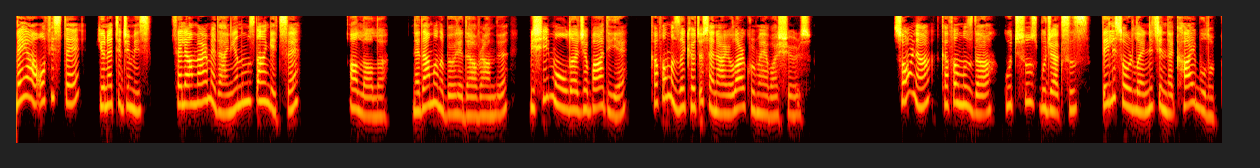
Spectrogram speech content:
Veya ofiste yöneticimiz selam vermeden yanımızdan geçse Allah Allah neden bana böyle davrandı, bir şey mi oldu acaba diye kafamızda kötü senaryolar kurmaya başlıyoruz. Sonra kafamızda uçsuz bucaksız deli soruların içinde kaybolup,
